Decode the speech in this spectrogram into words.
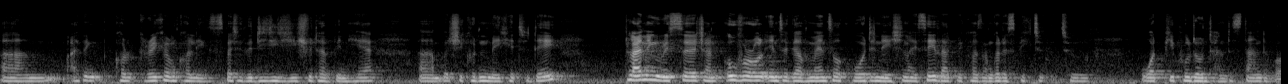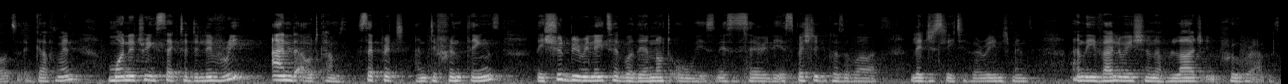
Um, I think curriculum colleagues, especially the DGG, should have been here, um, but she couldn't make it today planning, research, and overall intergovernmental coordination. I say that because I'm going to speak to, to what people don't understand about government. Monitoring sector delivery and outcomes, separate and different things. They should be related, but they're not always necessarily, especially because of our legislative arrangements. And the evaluation of large programs,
